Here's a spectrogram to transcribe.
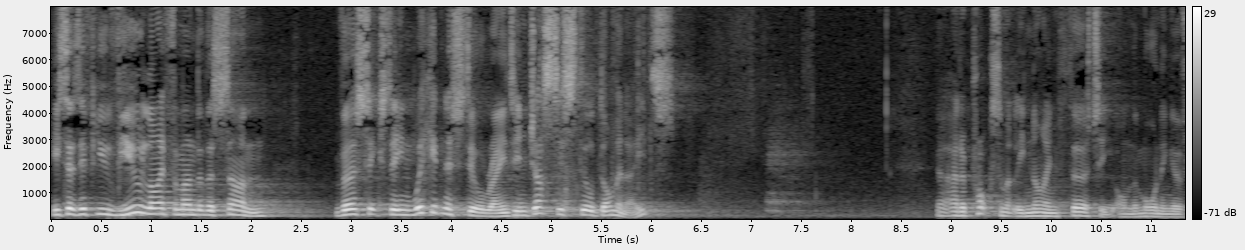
He says, if you view life from under the sun, verse 16, wickedness still reigns, injustice still dominates. At approximately 9:30 on the morning of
